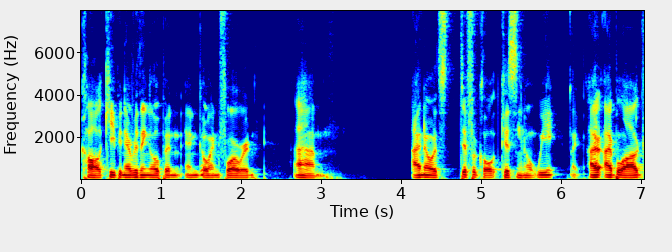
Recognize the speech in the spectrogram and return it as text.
call, keeping everything open and going forward. Um, I know it's difficult because you know we like I, I blog,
